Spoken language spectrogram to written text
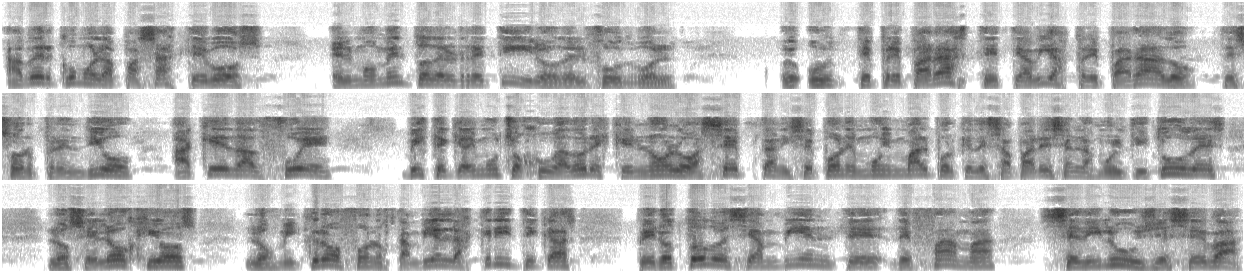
A ver cómo la pasaste vos, el momento del retiro del fútbol. Te preparaste, te habías preparado, te sorprendió, a qué edad fue, viste que hay muchos jugadores que no lo aceptan y se ponen muy mal porque desaparecen las multitudes, los elogios, los micrófonos, también las críticas, pero todo ese ambiente de fama se diluye, se va.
